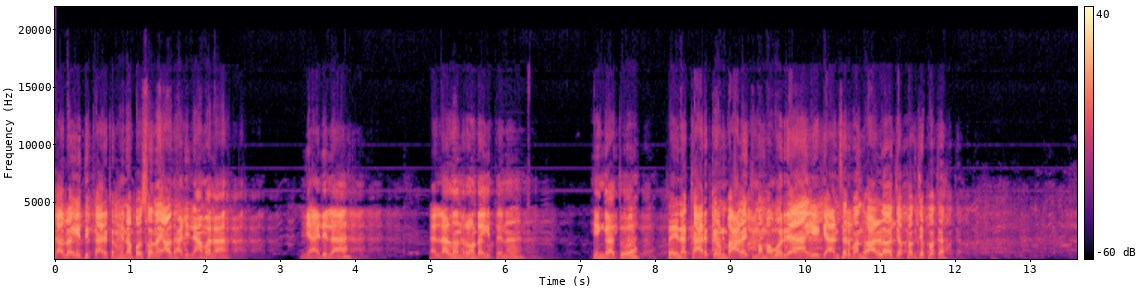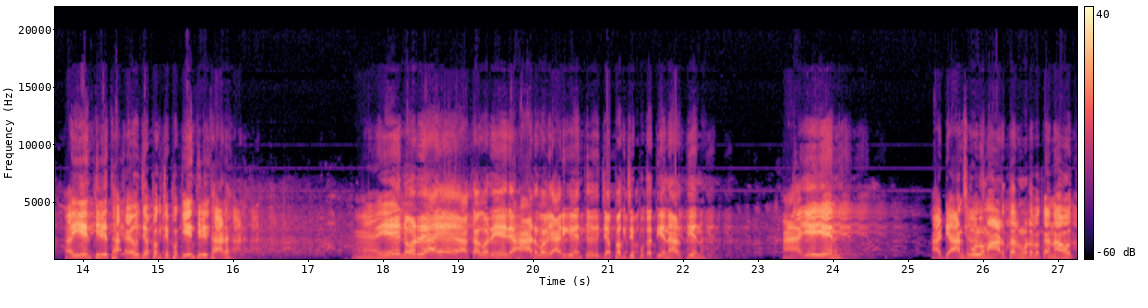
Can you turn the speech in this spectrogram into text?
ಚಾಲು ಆಗೈತಿ, ಕಾರ್ಯಕ್ರಮ, ಇನ್ನೂ ಬಸವನ ಯಾವ್ದು ಹಾಡಿಲ್ಲ ಆಮಲ್ಲ ಇಲ್ಲಿ ಹಾಡಿಲ್ಲ? ಎಲ್ಲಾರ್ದು ಒಂದು ರೌಂಡ್ ಆಗಿತ್ತೇನ? ಹಿಂಗಾತು. ಇನ್ನ ಕಾರ್ಯಕ್ರಮ ಭಾಳ ಐತಿ ಮಮ್ಮ ಗೋರ್ಯ. ಈ ಡ್ಯಾನ್ಸರ್ ಬಂದು ಹಾಳು ಜಪ್ಪಕ್ ಜಪ್ಪಕ್ ಏನ್ ತಿಳಿತ ಅವ್ ಜಪ್ಪಕ್ ಜಪ್ಪಕ್ ಏನ್ ತಿಳಿತ, ಹಾಡು. ಹಾ ಏ, ನೋಡ್ರಿ ಅಕ್ಕಗೋರಿ ಏ ಹಾಡುಗಳು ಯಾರಿಗೂ ಏನ್ ತಿಳಿ ಜಪ್ಪಕ್ ಜಪ್ಪಕ್ ಏನು ಅರ್ಥ ಏನು? ಹಾ, ಏ, ಏನು? ಆ ಡ್ಯಾನ್ಸ್ಗಳು ಮಾಡ್ತಾರೆ ನೋಡ್ಬೇಕು ಅನಾಹುತ್.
